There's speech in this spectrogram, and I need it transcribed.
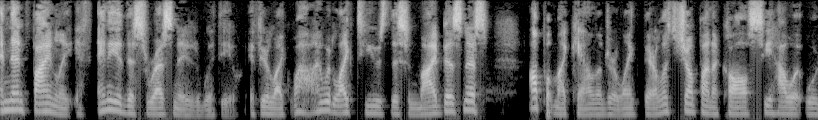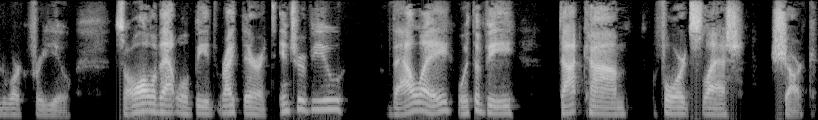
And then finally, if any of this resonated with you, if you're like, wow, I would like to use this in my business, I'll put my calendar link there. Let's jump on a call, see how it would work for you. So all of that will be right there at interview valet with a V dot com forward slash shark.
